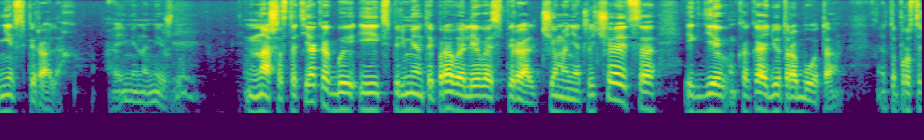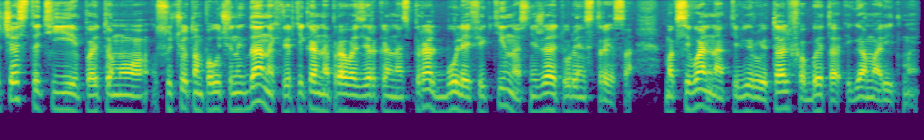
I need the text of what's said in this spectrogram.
не в спиралях, а именно между. Наша статья как бы и эксперименты правая и левая спираль, чем они отличаются и где, какая идет работа. Это просто часть статьи, поэтому с учетом полученных данных вертикальная правая зеркальная спираль более эффективно снижает уровень стресса, максимально активирует альфа, бета и гамма ритмы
